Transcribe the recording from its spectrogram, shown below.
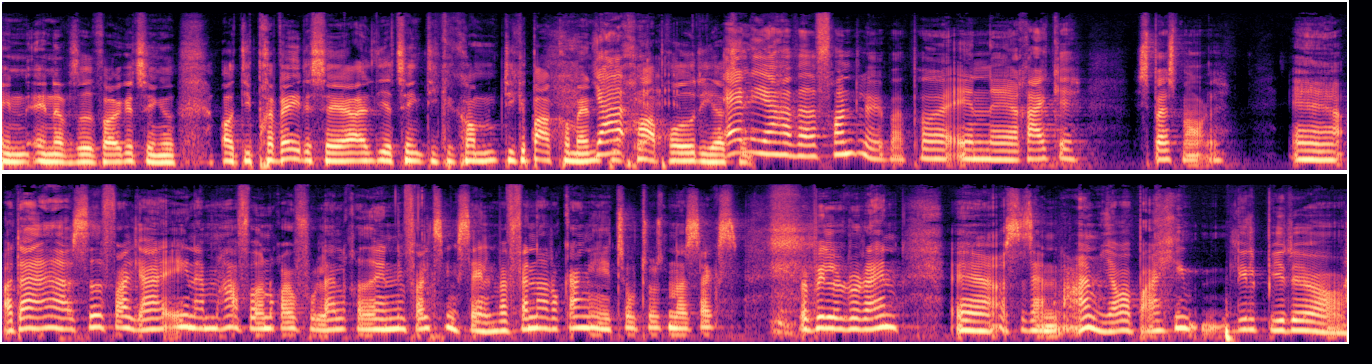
end, end at sidde i Folketinget. Og de private sager, alle de her ting, de kan, komme, de kan bare komme an. Jeg- du har prøvet de her ting. Alle, jeg har været frontløber på en øh, række spørgsmål. Øh, og der er siddet folk, jeg, en af dem har fået en røvfuld allerede inde i Folketingssalen. Hvad fanden har du gang i i 2006? Hvad bilder du dig ind? Øh, og så sagde han, nej, men jeg var bare helt lille bitte og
